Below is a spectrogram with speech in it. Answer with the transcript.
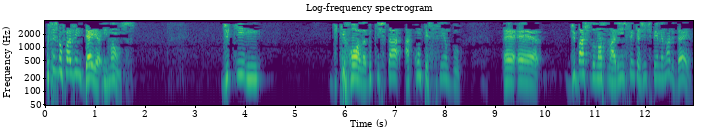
Vocês não fazem ideia, irmãos, de que, de que rola, do que está acontecendo é, é, debaixo do nosso nariz sem que a gente tenha a menor ideia.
